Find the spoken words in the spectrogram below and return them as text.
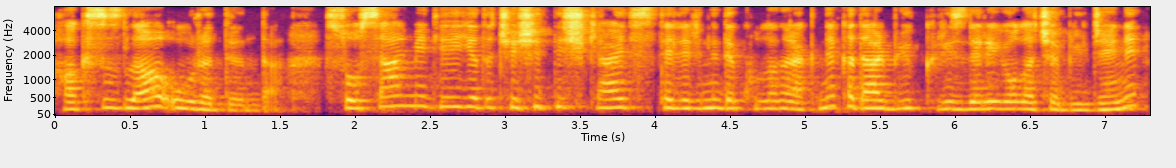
haksızlığa uğradığında, sosyal medyayı ya da çeşitli şikayet sitelerini de kullanarak ne kadar büyük krizlere yol açabileceğini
